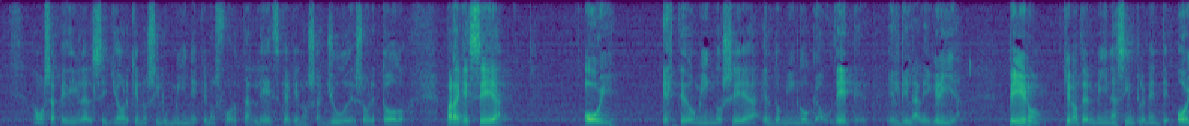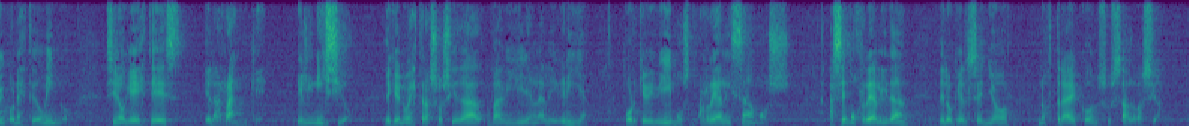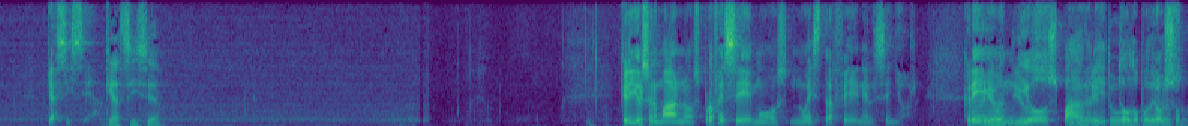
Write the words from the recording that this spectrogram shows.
vamos a pedirle al Señor que nos ilumine, que nos fortalezca, que nos ayude sobre todo, para que sea hoy, este domingo, sea el domingo gaudete, el de la alegría, pero que no termina simplemente hoy con este domingo, sino que este es el arranque, el inicio de que nuestra sociedad va a vivir en la alegría porque vivimos, realizamos, hacemos realidad de lo que el Señor nos trae con su salvación. Que así sea. Que así sea. Queridos hermanos, profesemos nuestra fe en el Señor. Creo, en Dios, Padre Todopoderoso,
